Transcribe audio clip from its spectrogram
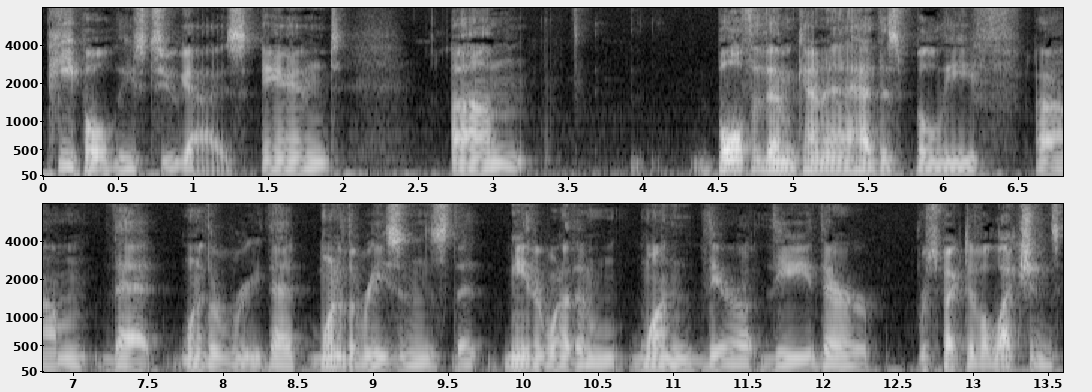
people. These two guys, and um, both of them kind of had this belief um, that one of the re- that one of the reasons that neither one of them won their the their respective elections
